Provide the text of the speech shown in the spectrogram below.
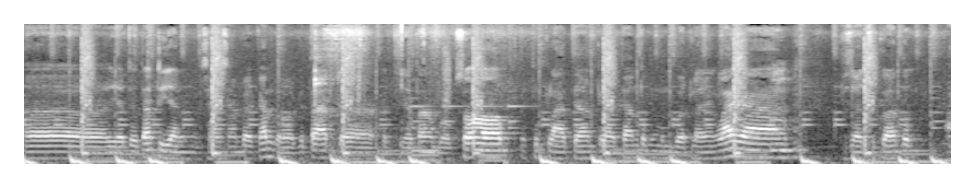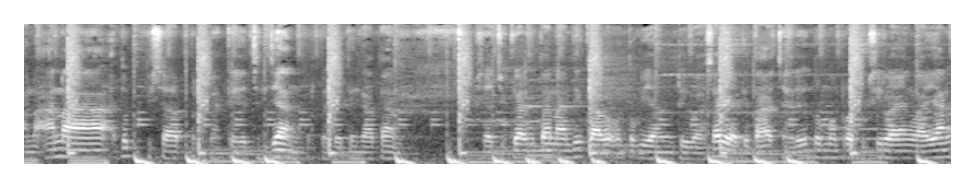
eh, ya itu tadi yang saya sampaikan bahwa kita ada kegiatan workshop, itu pelatihan-pelatihan untuk membuat layang-layang, bisa juga untuk anak-anak, itu bisa berbagai jenjang, berbagai tingkatan. Bisa juga kita nanti kalau untuk yang dewasa ya kita ajari untuk memproduksi layang-layang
